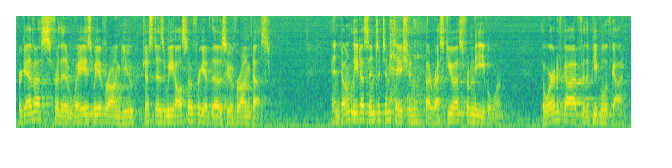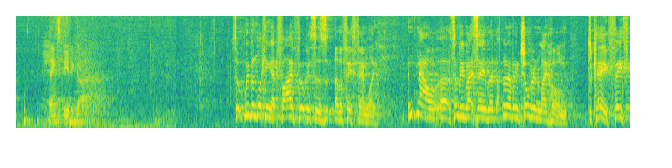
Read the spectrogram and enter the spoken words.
Forgive us for the ways we have wronged you, just as we also forgive those who have wronged us. And don't lead us into temptation, but rescue us from the evil one. The word of God for the people of God. Thanks be to God. So, we've been looking at five focuses of a faith family. Now, uh, some of you might say, but I don't have any children in my home. Okay, faith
